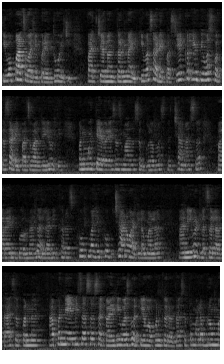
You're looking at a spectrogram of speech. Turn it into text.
किंवा पाच वाजेपर्यंत व्हायची. पाचच्या नंतर नाही किंवा साडेपाच. एक एक दिवस फक्त साडेपाच वाजलेले होते. पण मग त्यावेळेसच माझं सगळं मस्त छान असं पारायण पूर्ण झालं आणि खरंच खूप म्हणजे खूप छान वाटलं मला. आणि म्हटलं चला आता असं पण आपण नेहमीच असं सकाळी दिवसभर केव्हा पण करत असं तर मला ब्रह्मा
